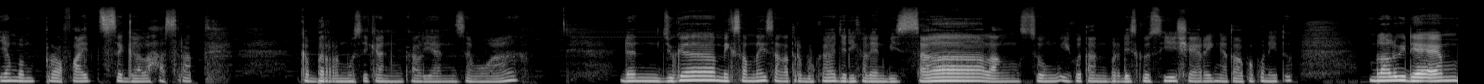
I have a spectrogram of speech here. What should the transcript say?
yang memprovide segala hasrat kebermusikan kalian semua. Dan juga Mix Nice sangat terbuka, jadi kalian bisa langsung ikutan berdiskusi, sharing, atau apa pun itu melalui DM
